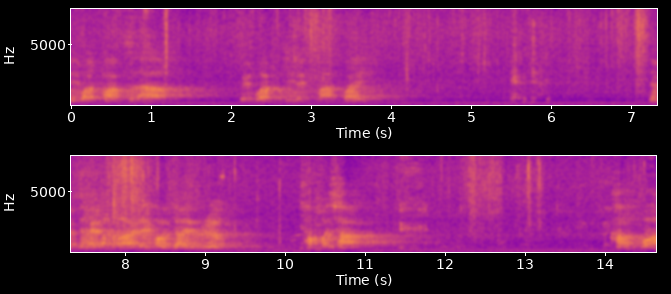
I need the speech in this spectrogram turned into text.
ฏิบัติภาคสนามเป็นวันที่หนึ่งผ่านไปอยากจะให้ท่านทั้งหลายได้เข้าใจเรื่องธรรมชาติคำว่า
